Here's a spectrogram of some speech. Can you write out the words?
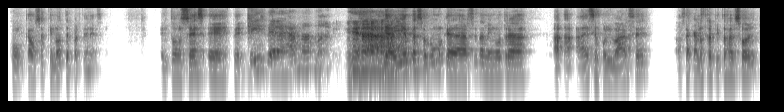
con causas que no te pertenecen. Entonces, este, Bitch, better have my money. y ahí empezó como que a darse también otra, a, a, a desempolvarse, a sacar los trapitos al sol.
